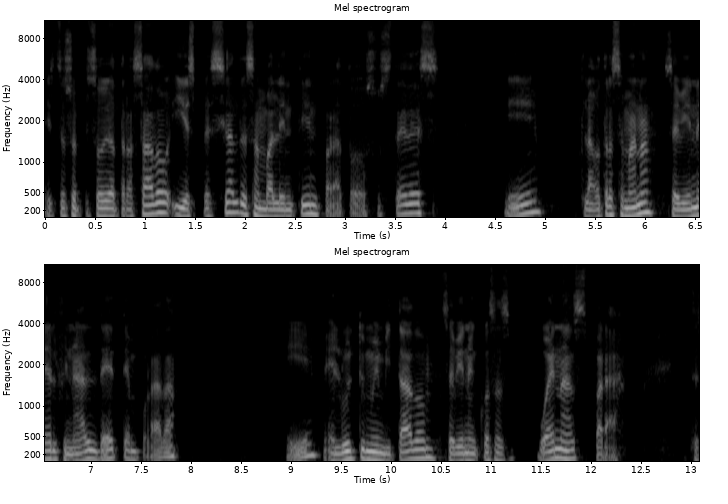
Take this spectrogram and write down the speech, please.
este es su episodio atrasado y especial de San Valentín para todos ustedes. Y la otra semana se viene el final de temporada. Y el último invitado. Se vienen cosas buenas para este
